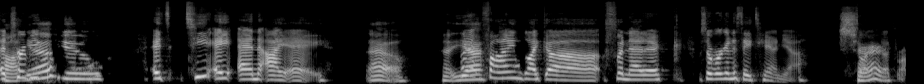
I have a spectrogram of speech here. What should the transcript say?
a tribute to it's T A N I A. Oh, uh, Yeah. find like a phonetic. So we're going to say Tanya. Sorry, sure. that's wrong.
